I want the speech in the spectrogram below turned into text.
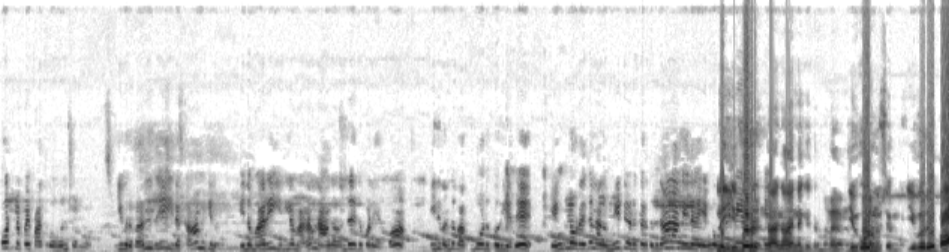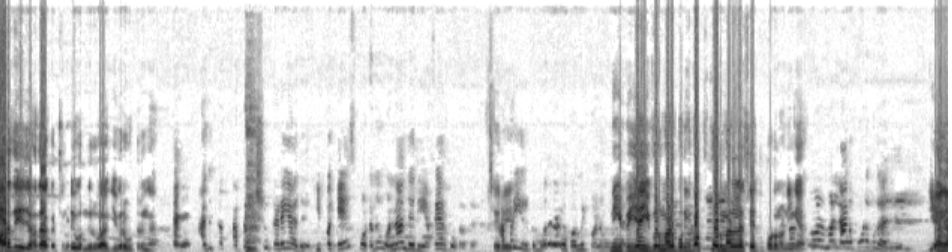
கோர்ட்ல போய் பாத்துக்கோங்கன்னு சொல்லுவோம். இவர் வந்து இதை காமிக்கணும். இந்த மாதிரி இல்ல மேடம் நாங்க வந்து இது பண்ணியிருக்கோம். இது வந்து வக் போர்டுக்குரியது எங்களோட இதை நாங்க மீட் எடுக்கிறதுக்கு தான் நாங்க இதை எங்க இவர் நான் நான் என்ன கேக்குறேன் ஒரு நிமிஷம் இவரு பாரதிய ஜனதா கட்சியினுடைய ஒரு நிர்வாகி. இவரை விட்டுருங்க. அதுக்கு அப்ப இஷ்யூ கிடையாது. இப்ப கேஸ் போட்டது ஒன்னாம் தேதி எஃப்ஐஆர் போட்டிருக்கு. சரி. அப்படி இருக்கும்போது நாங்க பெர்மிட் பண்ண நீங்க இப்ப ஏன் இவர் மேல போறீங்க வக்ஃப் போர்டு மேல சேர்த்து போடணும் நீங்க. நாங்க போடக்கூடாது. ஏங்க,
